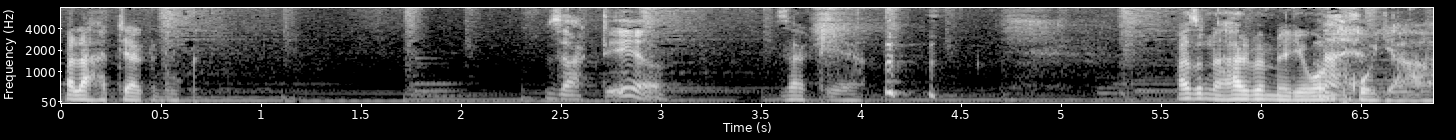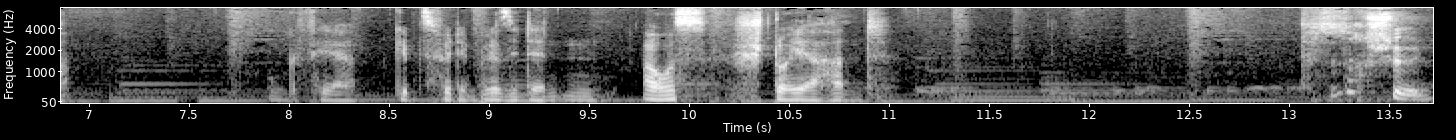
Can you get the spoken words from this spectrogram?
Weil er hat ja genug, Sagt er. sagt er. Also eine halbe Million Naja. pro Jahr. Ungefähr gibt's für den Präsidenten aus Steuerhand. Das ist doch schön.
